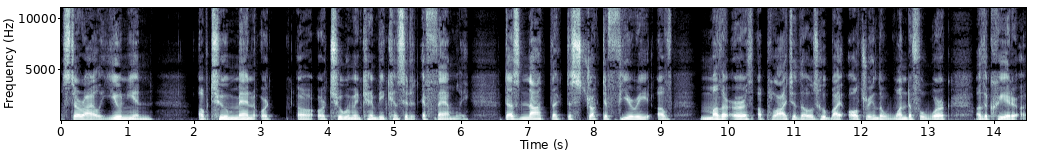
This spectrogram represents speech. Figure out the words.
sterile union of two men or, or, or two women can be considered a family? Does not the destructive fury of Mother Earth apply to those who, by altering the wonderful work of the Creator, uh,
